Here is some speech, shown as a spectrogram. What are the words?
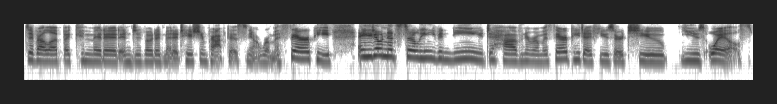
develop a committed and devoted meditation practice you know aromatherapy. And you don't necessarily even need to have an aromatherapy diffuser to use oils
